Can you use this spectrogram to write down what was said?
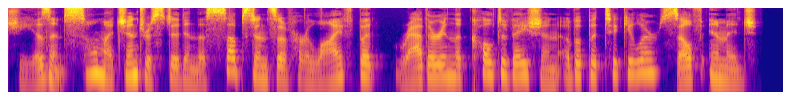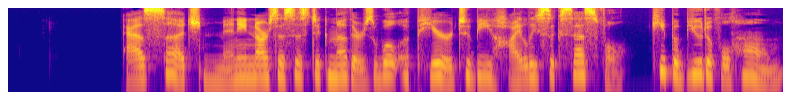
She isn't so much interested in the substance of her life, but rather in the cultivation of a particular self image. As such, many narcissistic mothers will appear to be highly successful, keep a beautiful home,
